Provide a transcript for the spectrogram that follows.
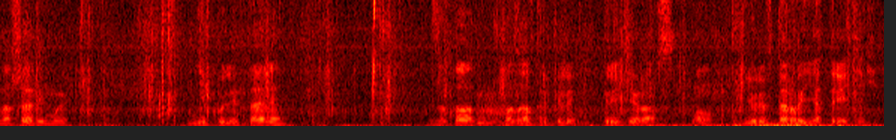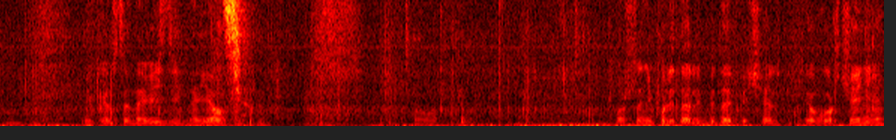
На шаре мы не полетали, зато позавтракали третий раз. Ну, Юля второй, я третий. Мне кажется, на весь день наелся. Вот. Что не полетали, беда, печаль и огорчение.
